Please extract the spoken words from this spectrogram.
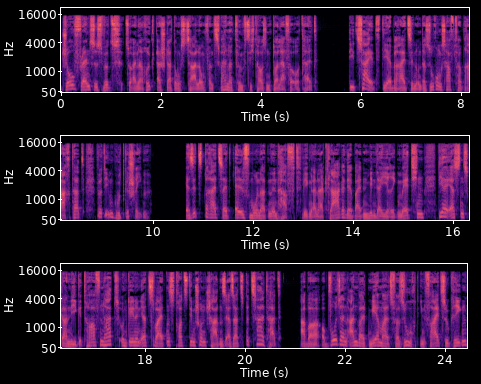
Joe Francis wird zu einer Rückerstattungszahlung von 250.000 Dollar verurteilt. Die Zeit, die er bereits in Untersuchungshaft verbracht hat, wird ihm gut geschrieben. Er sitzt bereits seit elf Monaten in Haft wegen einer Klage der beiden minderjährigen Mädchen, die er erstens gar nie getroffen hat und denen er zweitens trotzdem schon Schadensersatz bezahlt hat. Aber obwohl sein Anwalt mehrmals versucht, ihn freizukriegen,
